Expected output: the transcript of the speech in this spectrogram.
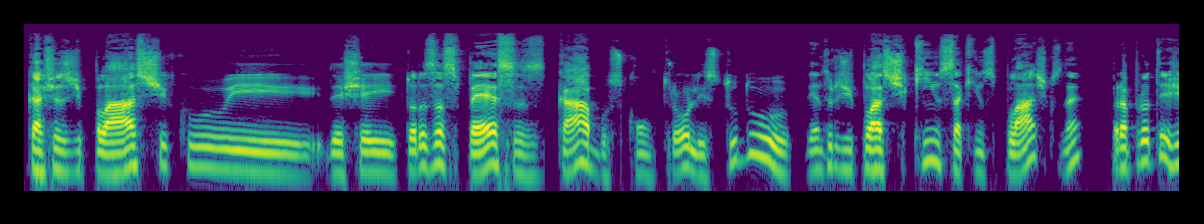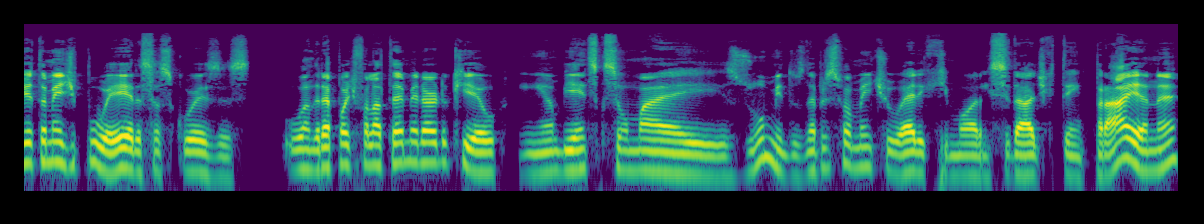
caixas de plástico e deixei todas as peças, cabos, controles, tudo dentro de plastiquinhos, saquinhos plásticos, né? Para proteger também de poeira, essas coisas. O André pode falar até melhor do que eu. Em ambientes que são mais úmidos, né? Principalmente o Eric que mora em cidade que tem praia, né?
